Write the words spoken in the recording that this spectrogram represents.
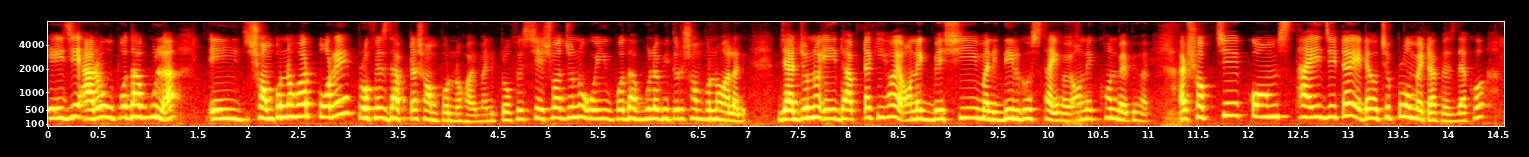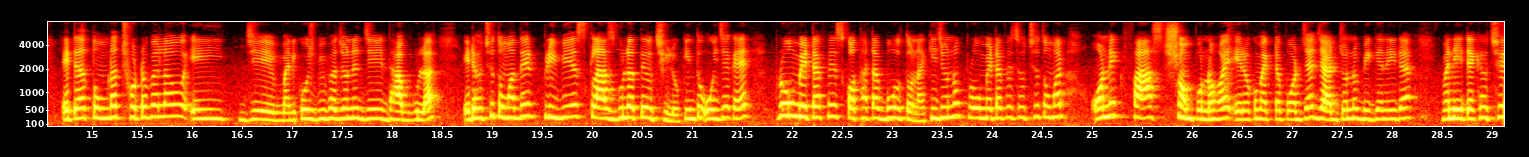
এই যে আরও উপধাপগুলা এই সম্পন্ন হওয়ার পরে প্রোফেস ধাপটা সম্পন্ন হয়। মানে প্রোফেস শেষ হওয়ার জন্য ওই উপধাপগুলো ভিতরে সম্পন্ন হওয়া লাগে। যার জন্য এই ধাপটা কি হয়? অনেক বেশি মানে দীর্ঘস্থায়ী হয়, অনেকক্ষণ ব্যাপী হয়। আর সবচেয়ে কম স্থায়ী যেটা, এটা হচ্ছে প্রোমেটাফেজ দেখো, এটা তোমরা ছোটবেলাও এই যে মানে কোষ বিভাজনের যে ধাপগুলা, এটা হচ্ছে তোমাদের প্রিভিয়াস ক্লাসগুলোতেও ছিল। কিন্তু ওই জায়গায় প্রোমেটাফেজ কথাটা বলতো না। কি জন্য? প্রোমেটাফেজ হচ্ছে তোমার অনেক ফাস্ট সম্পন্ন হয়, এরকম একটা পর্যায়ে। যার জন্য বিজ্ঞানীরা মানে এটাকে হচ্ছে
